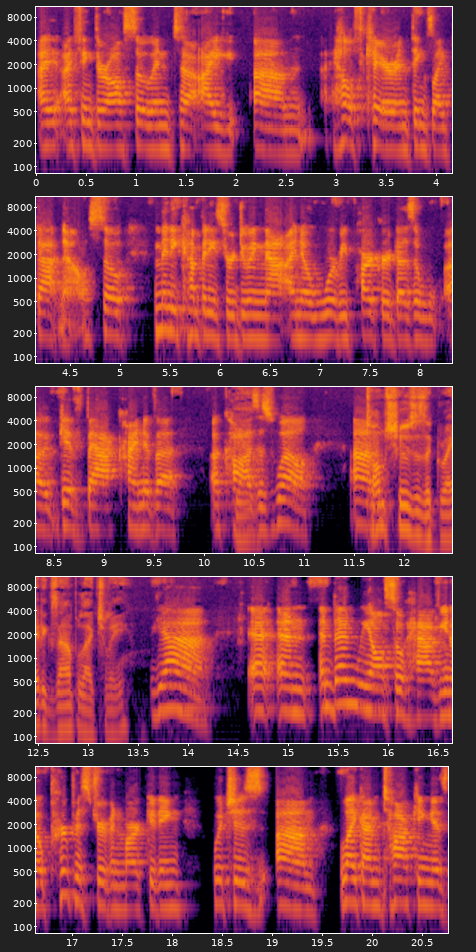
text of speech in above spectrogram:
I, I, think they're also into I um, healthcare and things like that now. So many companies are doing that. I know Warby Parker does a, a give back kind of a a cause yeah. as well. Um, Tom's Shoes is a great example, actually. Yeah and and then we also have you know purpose driven marketing which is um, like i'm talking is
